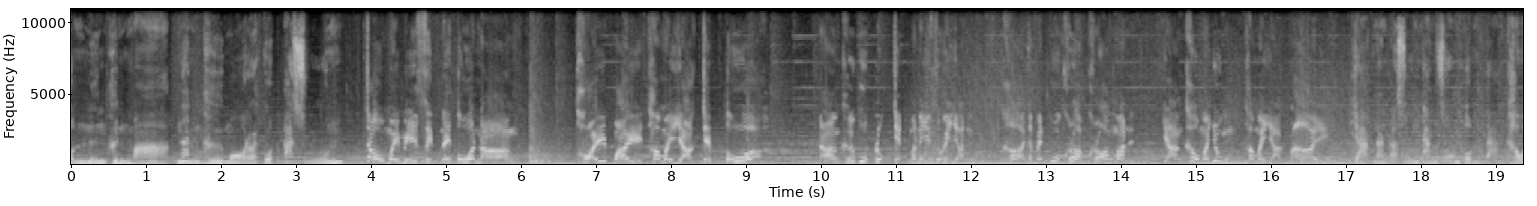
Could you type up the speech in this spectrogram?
ตนหนึ่งขึ้นมา นั่นคือมรกตอสูร เจ้าไม่มีสิทธิ์ในตัวนาง ถอยไปถ้าไม่อยากเจ็บตัว นางคือผู้ปลุกเจ็ดมณีสุริยันข้าจะเป็นผู้ครอบครองมันอย่างเข้ามายุ่งถ้าไม่อยากตาย จากนั้นอสูรทั้งสองตนต่างเข้า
